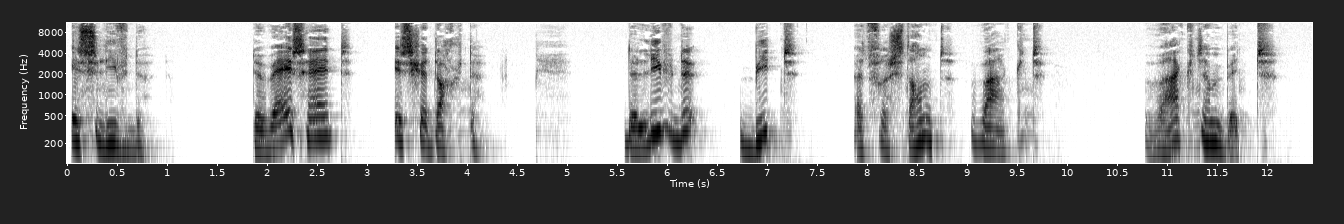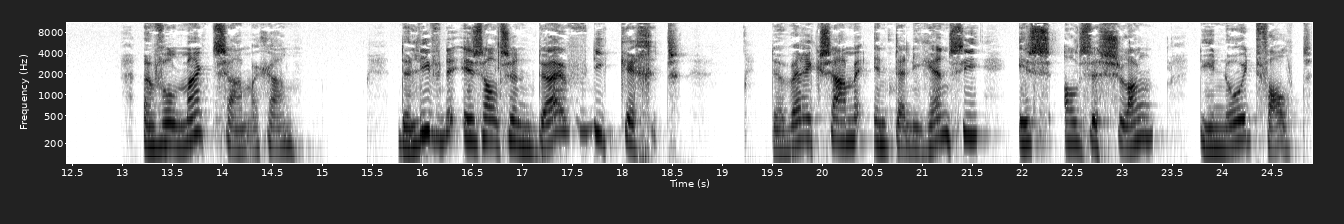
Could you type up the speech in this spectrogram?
is liefde, de wijsheid is gedachte. De liefde biedt, het verstand waakt. Waakt en bidt. Een volmaakt samengaan. De liefde is als een duif die kert de werkzame intelligentie is als de slang die nooit valt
